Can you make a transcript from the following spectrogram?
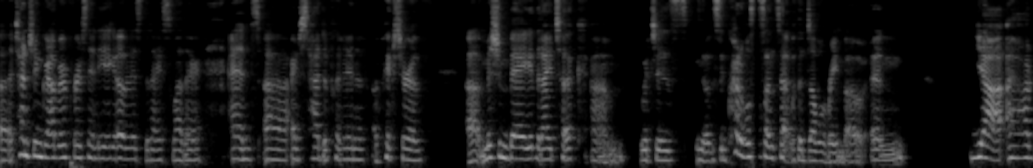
uh, attention grabber for San Diego is the nice weather. And uh, I just had to put in a, a picture of uh, Mission Bay that I took, um, which is, you know, this incredible sunset with a double rainbow. And yeah, I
